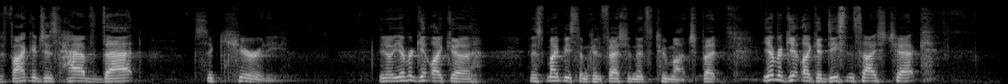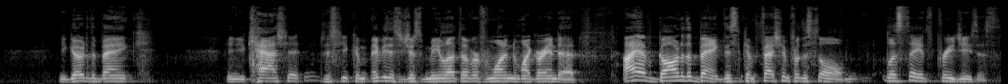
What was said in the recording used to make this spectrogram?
If I could just have that security. You know, you ever get like a, this might be some confession that's too much, but you ever get like a decent sized check? You go to the bank and you cash it. Just you can, maybe this is just me left over from one to my granddad. I have gone to the bank. This is confession for the soul. Let's say it's pre Jesus.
